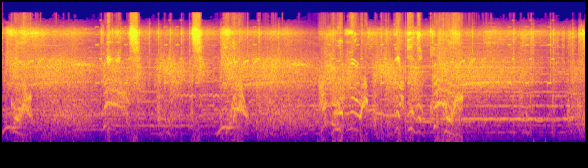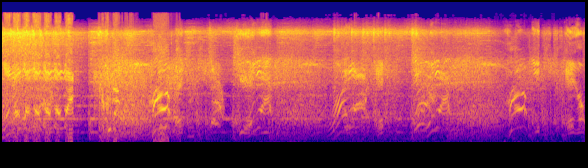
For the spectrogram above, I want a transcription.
Yeah. Yeah!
